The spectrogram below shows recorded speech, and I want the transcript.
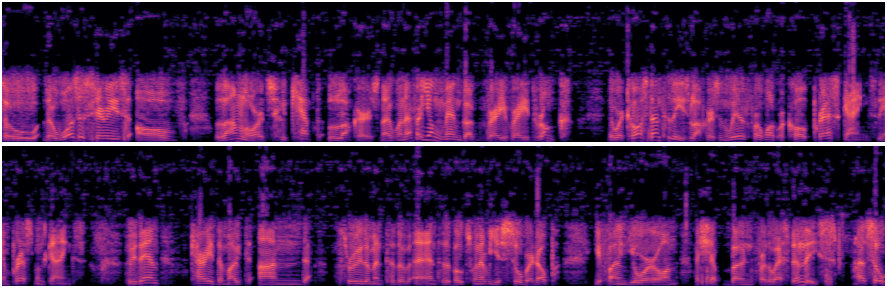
So there was a series of landlords who kept lockers. Now, whenever young men got very, very drunk, they were tossed into these lockers and waited for what were called press gangs, the impressment gangs, who then carried them out and threw them into the uh, into the boats. Whenever you sobered up, you found you were on a ship bound for the West Indies. Uh, so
